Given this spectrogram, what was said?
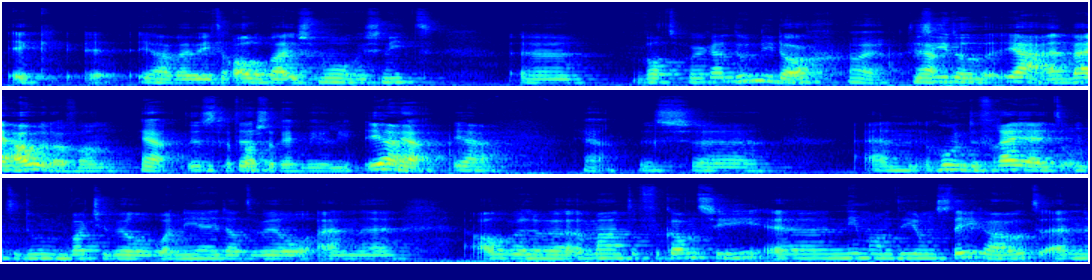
Ik, ja, wij weten allebei s morgens niet wat we gaan doen die dag. oh ja. Dus Ja, ieder, ja, en wij houden daarvan. ja. Dus dus dat dat- past ook echt bij jullie. Ja, Ja. ja. Ja. Dus, eh, en gewoon de vrijheid om te doen wat je wil, wanneer je dat wil. En eh, al willen we een maand op vakantie, eh, niemand die ons tegenhoudt. En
